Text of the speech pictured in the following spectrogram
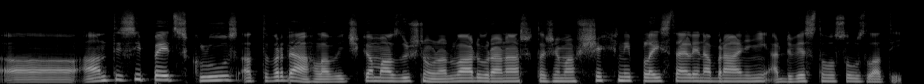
Uh, Anticipates Clues a tvrdá hlavička má vzdušnou nadvládu ranář, takže má všechny playstyly na bránění a dvě z toho jsou zlatý.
